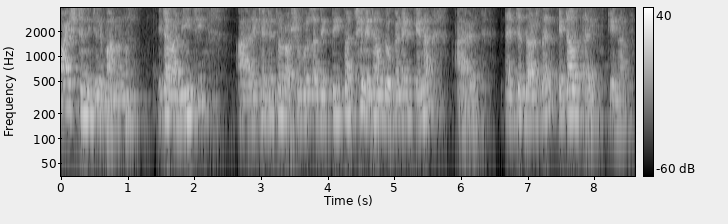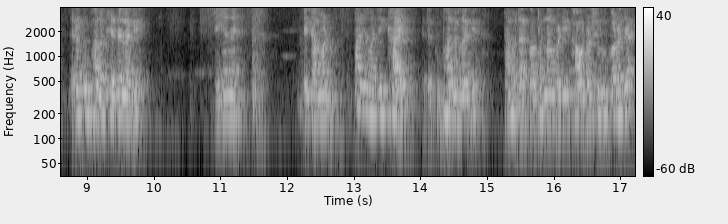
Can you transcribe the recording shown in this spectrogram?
পায়েসটা নিজের বানানো, এটা বানিয়েছি। আর এখানে তো রসগোল্লা দেখতেই পাচ্ছেন, এটাও দোকানের কেনা। আর এটা হচ্ছে দর্শন এটাও তাই কেনা। এটা খুব ভালো খেতে লাগে। এখানে এটা আমার মাঝে মাঝেই খাই, এটা খুব ভালো লাগে। তাহলে আর কথা না বাড়িয়ে খাওয়াটা শুরু করা যাক।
